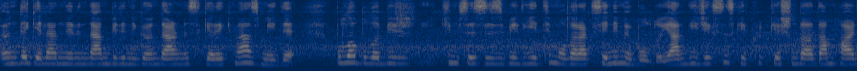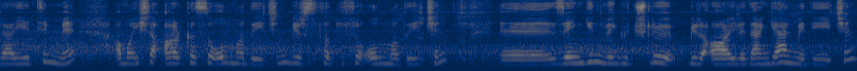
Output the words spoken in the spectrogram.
önde gelenlerinden birini göndermesi gerekmez miydi? Bula bula bir kimsesiz bir yetim olarak seni mi buldu? Yani diyeceksiniz ki 40 yaşında adam hala yetim mi? Ama işte arkası olmadığı için, bir statüsü olmadığı için, e, zengin ve güçlü bir aileden gelmediği için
